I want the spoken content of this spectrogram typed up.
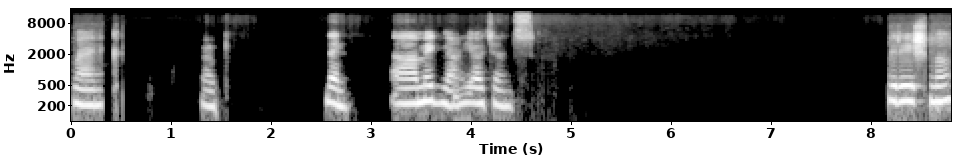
Manic. Okay. Then, uh, Meghna, your chance. Grishma.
